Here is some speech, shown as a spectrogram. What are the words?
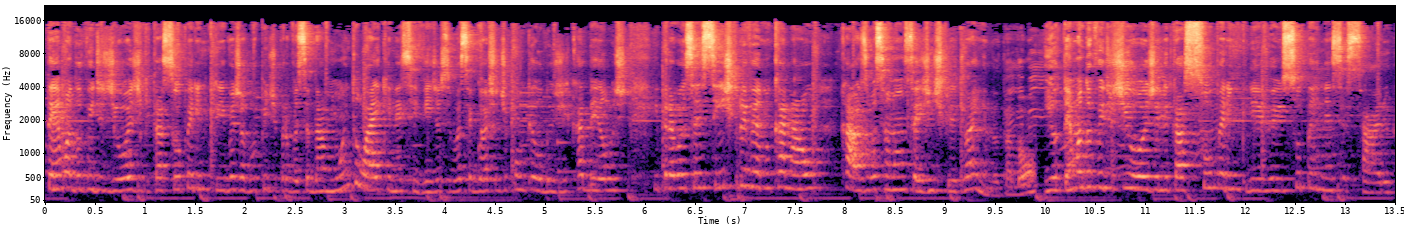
tema do vídeo de hoje, que tá super incrível, já vou pedir pra você dar muito like nesse vídeo se você gosta de conteúdos de cabelos e pra você se inscrever no canal caso você não seja inscrito ainda, tá bom? E o tema do vídeo de hoje, ele tá super incrível e super necessário.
